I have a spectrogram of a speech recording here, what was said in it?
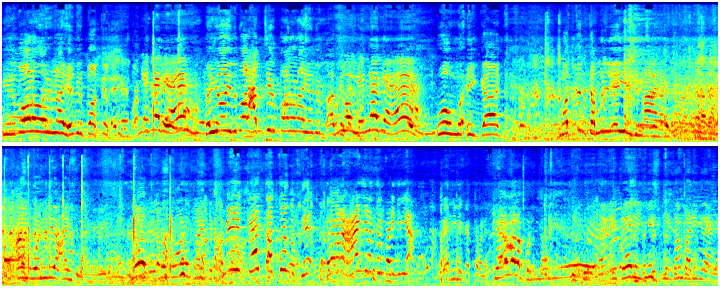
இது போல ஒரு நான் எதிர்பார்க்கல என்னங்க ஐயோ இது போல அமைச்சிருப்பானோ நான் ஐயோ எதிர்பார்க்கல என்னங்க ஓ மை காட் மொத்தம் தமிழ்லேயே ஒன்லி ஆங்கிலம் அமெரிக்கா தத்துவ புத்தி இதுல வேற ஆங்கிலத்தில் படிக்கிறியா அறிவு கட்டவனே கேவலப்படுத்த நிறைய பேர் இங்கிலீஷ் மீடியம் தான் படிக்கிறாங்க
